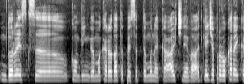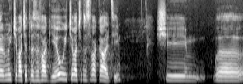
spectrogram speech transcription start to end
îmi doresc să convingă măcar o dată pe săptămână ca altcineva. Adică aici provocarea e că nu e ceva ce trebuie să fac eu, e ceva ce trebuie să facă alții. Și uh,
